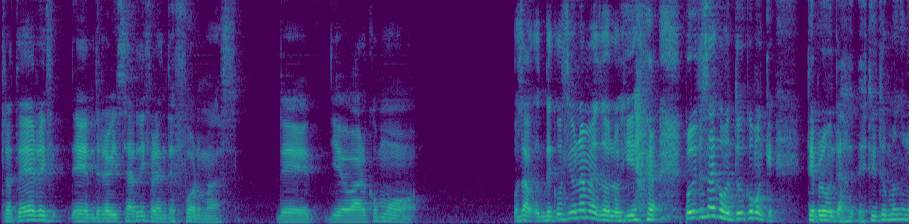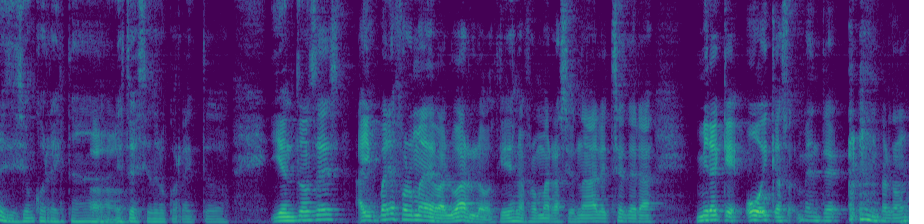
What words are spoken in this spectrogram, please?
traté de, re- de- de revisar diferentes formas de llevar como... O sea, de conseguir una metodología. Porque tú sabes como tú como que te preguntas, ¿estoy tomando la decisión correcta? Ajá. ¿Estoy haciendo lo correcto? Y entonces hay varias formas de evaluarlo. Tienes la forma racional, etc. Mira que hoy casualmente, perdón,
